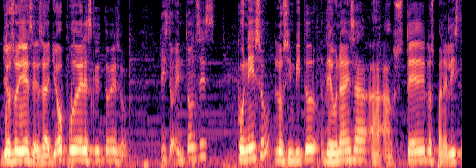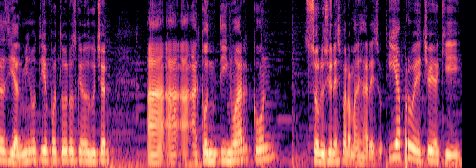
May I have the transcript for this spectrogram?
Yo soy ese. O sea, yo pude haber escrito eso. Listo, entonces con eso los invito de una vez a, ustedes, los panelistas, y al mismo tiempo a todos los que nos escuchan, a, continuar con soluciones para manejar eso. Y aprovecho y aquí,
